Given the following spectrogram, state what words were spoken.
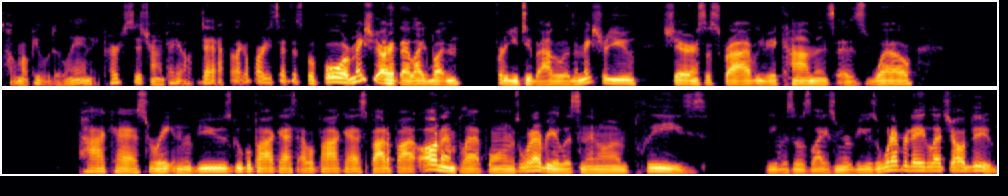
talking about people delaying their purchases, trying to pay off debt. I feel like I've already said this before. Make sure y'all hit that like button for the YouTube algorithm. Make sure you share and subscribe, leave your comments as well. Podcast rate and reviews, Google Podcasts, Apple Podcasts, Spotify, all them platforms, whatever you're listening on, please leave us those likes and reviews or whatever they let y'all do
